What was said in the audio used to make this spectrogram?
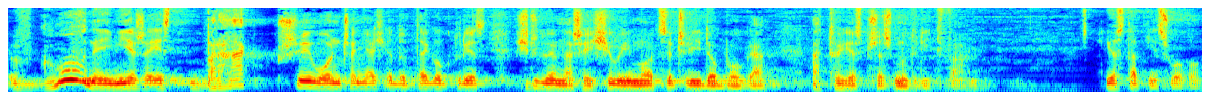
w głównej mierze jest brak przyłączenia się do tego, który jest źródłem naszej siły i mocy, czyli do Boga, a to jest przez modlitwa. I ostatnie słowo.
